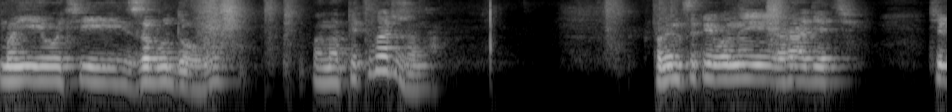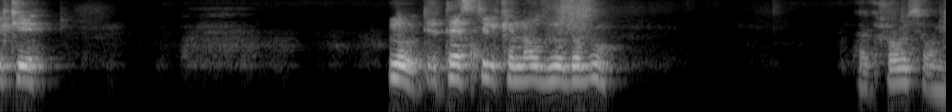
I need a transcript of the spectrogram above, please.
моєї оцієї забудови, вона підтверджена. В принципі, вони радять тільки. Ну, тест тільки на одну добу. Так що ось воно.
